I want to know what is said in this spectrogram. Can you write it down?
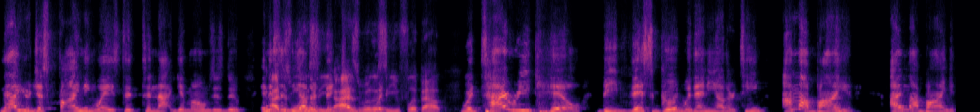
now you're just finding ways to to not give Mahomes his due and this is the other see. thing I just want to see you flip out. would Tyreek Hill be this good with any other team I'm not buying it I'm not buying it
